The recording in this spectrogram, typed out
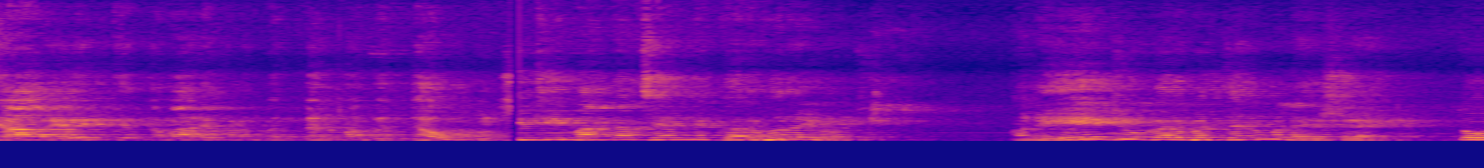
જ્યાં એવી રીતે તમારે પણ બંધનમાં બંધાવવું પડશે. બીજી માતા છે, એમને ગર્ભ રહ્યો અને એ જો ગર્ભ જન્મ લેશે, તો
